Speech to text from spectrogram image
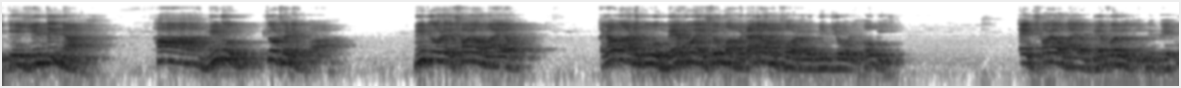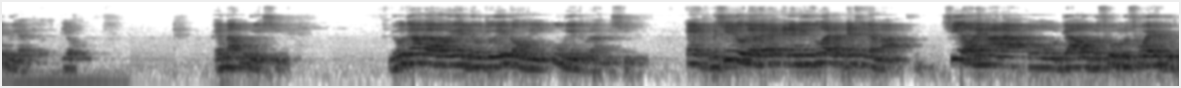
တကယ်ရင်သိမ့်နာဟာမင်းတို့ပြောထွက်တယ်ကွာမင်းပြောတဲ့6ရောက်9ရောက်အကြောင်းသားတကူကိုမဲခွဲရှုံးပါပဲဒါကြောင့်မခေါ်တာလို့မင်းပြောတယ်ဟုတ်ပြီအဲ့6ရောက်9ရောက်မဲခွဲလို့ဆိုမင်းဘယ်ဥပဒေကပြောတယ်ပြောဘယ်မှာဥပဒေရှိလဲအမျိုးသားကာကွယ်ရေးလုံခြုံရေးကောင်စီဥပဒေဆိုတာမရှိဘူးအဲမရှိလို့လည်းပဲ LD ကလက်ထက်ထဲမှာ ရှိအောင်လည်းအာနာဟိုဒါကိုမဆိုးမဆွဲဘူး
